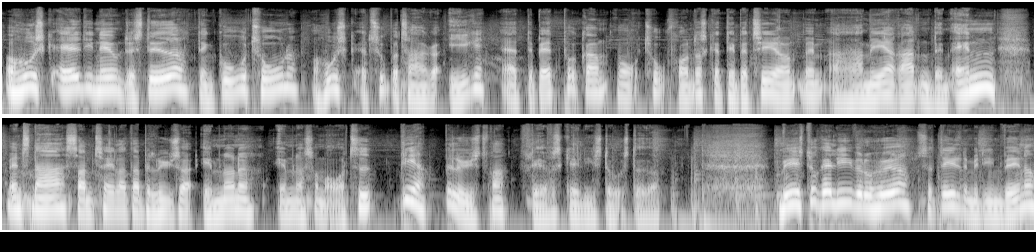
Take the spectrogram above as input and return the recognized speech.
Og husk alle de nævnte steder, den gode tone, og husk, at Supertanker ikke er et debatprogram, hvor to fronter skal debattere om, hvem har mere ret end den anden, men snarere samtaler, der belyser emnerne, emner som over tid bliver belyst fra flere forskellige ståsteder. Hvis du kan lide, hvad du hører, så del det med dine venner.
